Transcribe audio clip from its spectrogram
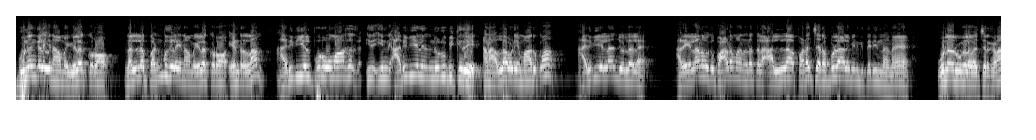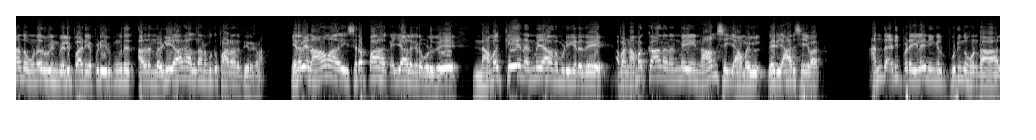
குணங்களை நாம் இழக்கிறோம். நல்ல பண்புகளை நாம் இழக்கிறோம் என்றெல்லாம் அறிவியல் பூர்வமாக இது இன் அறிவியல் இது நிரூபிக்குது. ஆனால் அல்லாவுடைய மார்க்கம் அறிவியல்லாம் சொல்லலை. அதையெல்லாம் நமக்கு பாடமாக நடத்தலை. அல்லா படைச்ச ரப்புல் ஆலமீனுக்கு தெரியும் தானே? உணர்வுகளை வச்சிருக்கிறான். அந்த உணர்வின் வெளிப்பாடு எப்படி இருக்குங்கிறது அதன் வழியாக அதுதான் நமக்கு பாடம் நடத்தியிருக்கிறான். எனவே நாம் அதை சிறப்பாக கையாளுகிற பொழுது நமக்கே நன்மையாக முடிகிறது. அப்ப நமக்கான நன்மையை நாம் செய்யாமல் வேறு யார் செய்வார்? அந்த அடிப்படையில் நீங்கள் புரிந்து கொண்டால்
